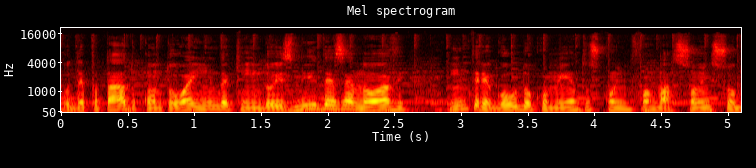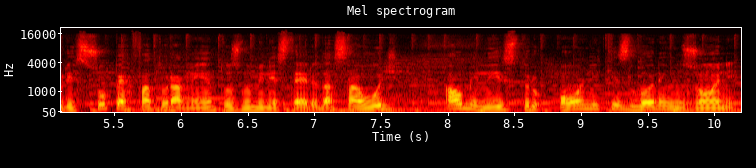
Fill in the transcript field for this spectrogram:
O deputado contou ainda que em 2019 entregou documentos com informações sobre superfaturamentos no Ministério da Saúde ao ministro Onyx Lorenzoni.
